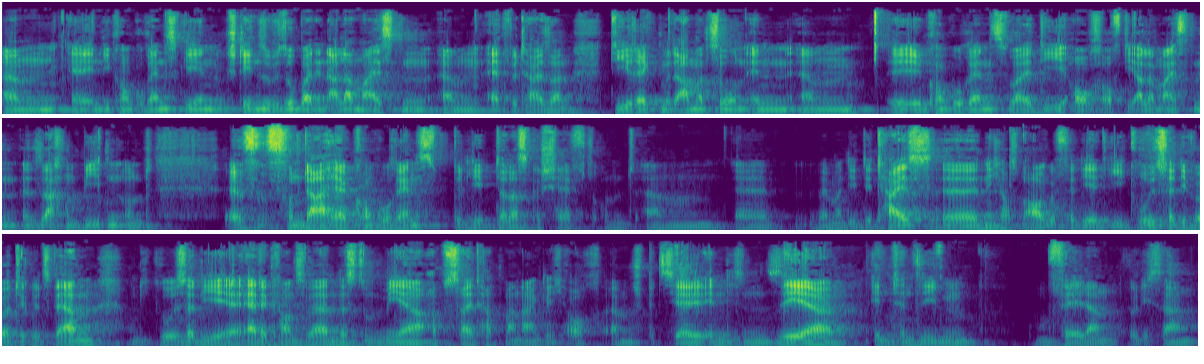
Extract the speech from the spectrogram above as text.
ähm, äh, in die Konkurrenz gehen. Wir stehen sowieso bei den allermeisten ähm, Advertisern direkt mit Amazon in, ähm, in Konkurrenz weil die auch auf die allermeisten äh, Sachen bieten und äh, von daher Konkurrenz belebt da das Geschäft und ähm, äh, wenn man die Details äh, nicht aus dem Auge verliert, je größer die Verticals werden und je größer die Ad-Accounts werden, desto mehr Upside hat man eigentlich auch ähm, speziell in diesen sehr intensiven Umfeldern, würde ich sagen.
